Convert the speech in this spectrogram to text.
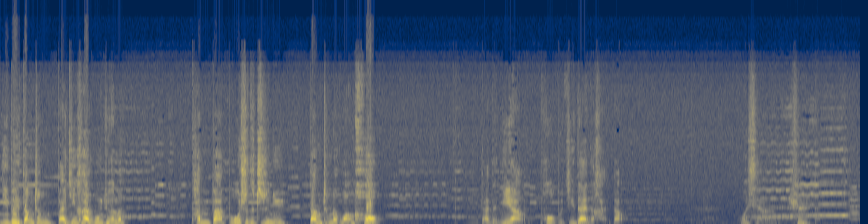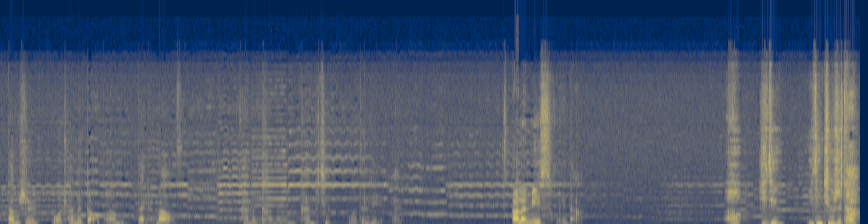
你被当成白金汉公爵了？他们把博士的侄女当成了王后。达德尼昂迫不及待地喊道：“我想是的。当时我穿着斗篷，戴着帽子，他们可能看不清我的脸。”阿拉米斯回答：“哦，一定，一定就是他，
